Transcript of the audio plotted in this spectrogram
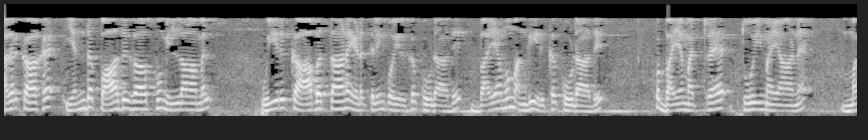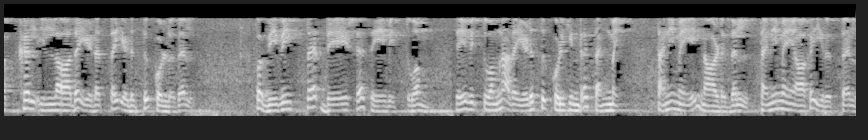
அதற்காக எந்த பாதுகாப்பும் இல்லாமல் உயிருக்கு ஆபத்தான இடத்திலையும் போயிருக்க கூடாது. பயமும் அங்கு இருக்கக்கூடாது இப்போ பயமற்ற தூய்மையான மக்கள் இல்லாத இடத்தை எடுத்து கொள்ளுதல். இப்போ விவித்த தேச சேவித்துவம். சேவித்துவம்னா அதை எடுத்துக்கொள்கின்ற தன்மை. தனிமையை நாடுதல். தனிமையாக இருத்தல்.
